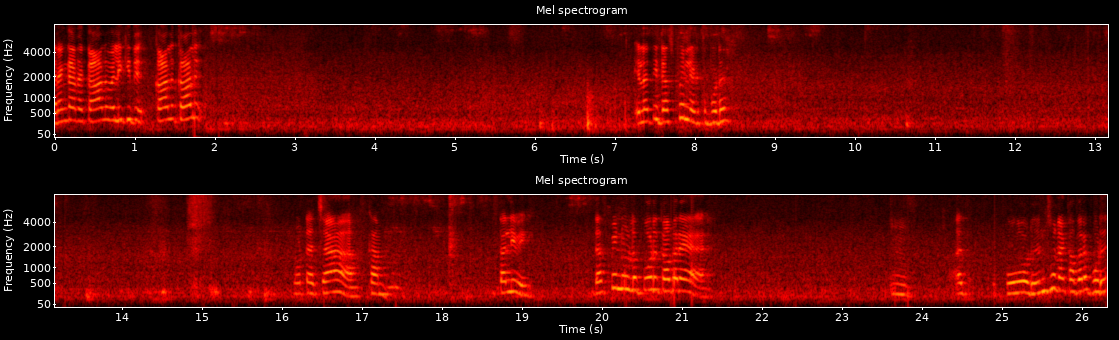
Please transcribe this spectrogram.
இறங்காத கால் வலிக்குது. காலு காலு. எல்லாத்தையும் டஸ்ட்பின்ல எடுத்து போடு. போட்டாச்சா? கம் தள்ளி வை. டஸ்ட்பின் உள்ள போடு கவரை ம். அது போடுன்னு சொன்ன கவரை போடு.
